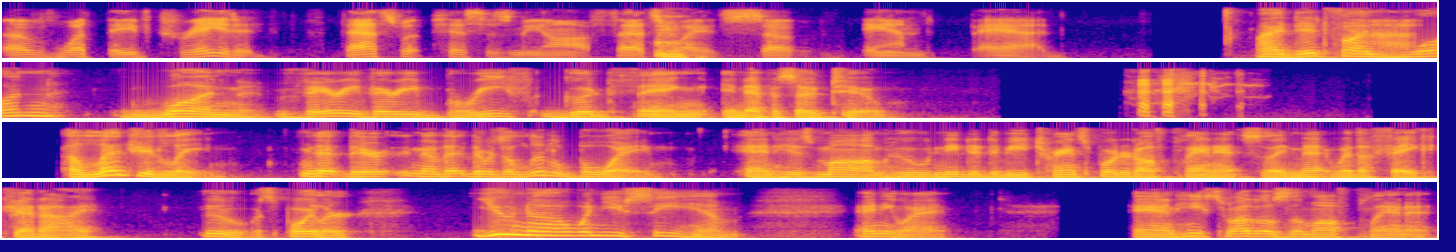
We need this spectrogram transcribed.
of what they've created. That's what pisses me off. That's why it's so damned bad. I did find uh, one one very very brief good thing in episode 2. Allegedly, that there you know there was a little boy and his mom who needed to be transported off planet, so they met with a fake Jedi. Ooh, a spoiler. You know when you see him. Anyway, and he smuggles them off planet.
